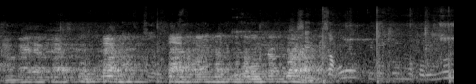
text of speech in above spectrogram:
Almeida pass to Pano. Pano ang nagtutawag ng bola. Sipis ako, pili ko motor yun.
